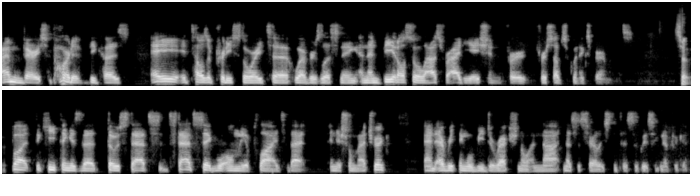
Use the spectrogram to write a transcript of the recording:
I'm very supportive because a it tells a pretty story to whoever's listening and then b it also allows for ideation for for subsequent experiments So but the key thing is that those stats stat sig will only apply to that initial metric and everything will be directional and not necessarily statistically significant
